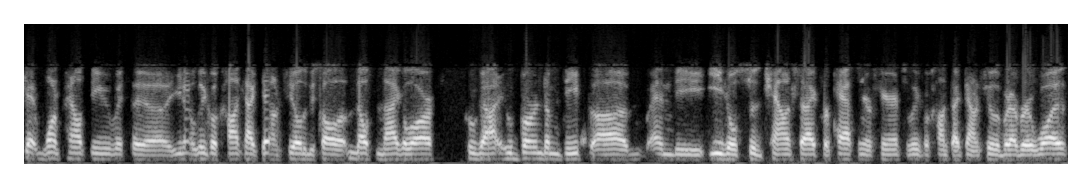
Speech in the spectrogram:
get one penalty with the you know legal contact downfield. We saw Nelson Agholor who got who burned him deep, uh, and the Eagles to the challenge tag for pass interference, illegal contact downfield, whatever it was.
